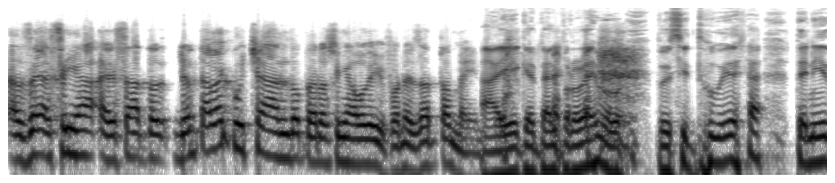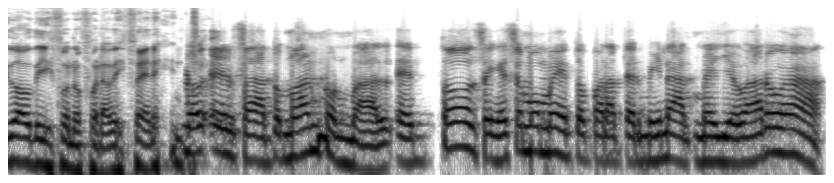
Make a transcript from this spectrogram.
o sea, sí, ah, exacto. Yo estaba escuchando, pero sin audífono, exactamente. Ahí es que está el problema. pues si tuviera tenido audífono fuera diferente. exacto, más normal. Entonces, en ese momento, para terminar, me llevaron a,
